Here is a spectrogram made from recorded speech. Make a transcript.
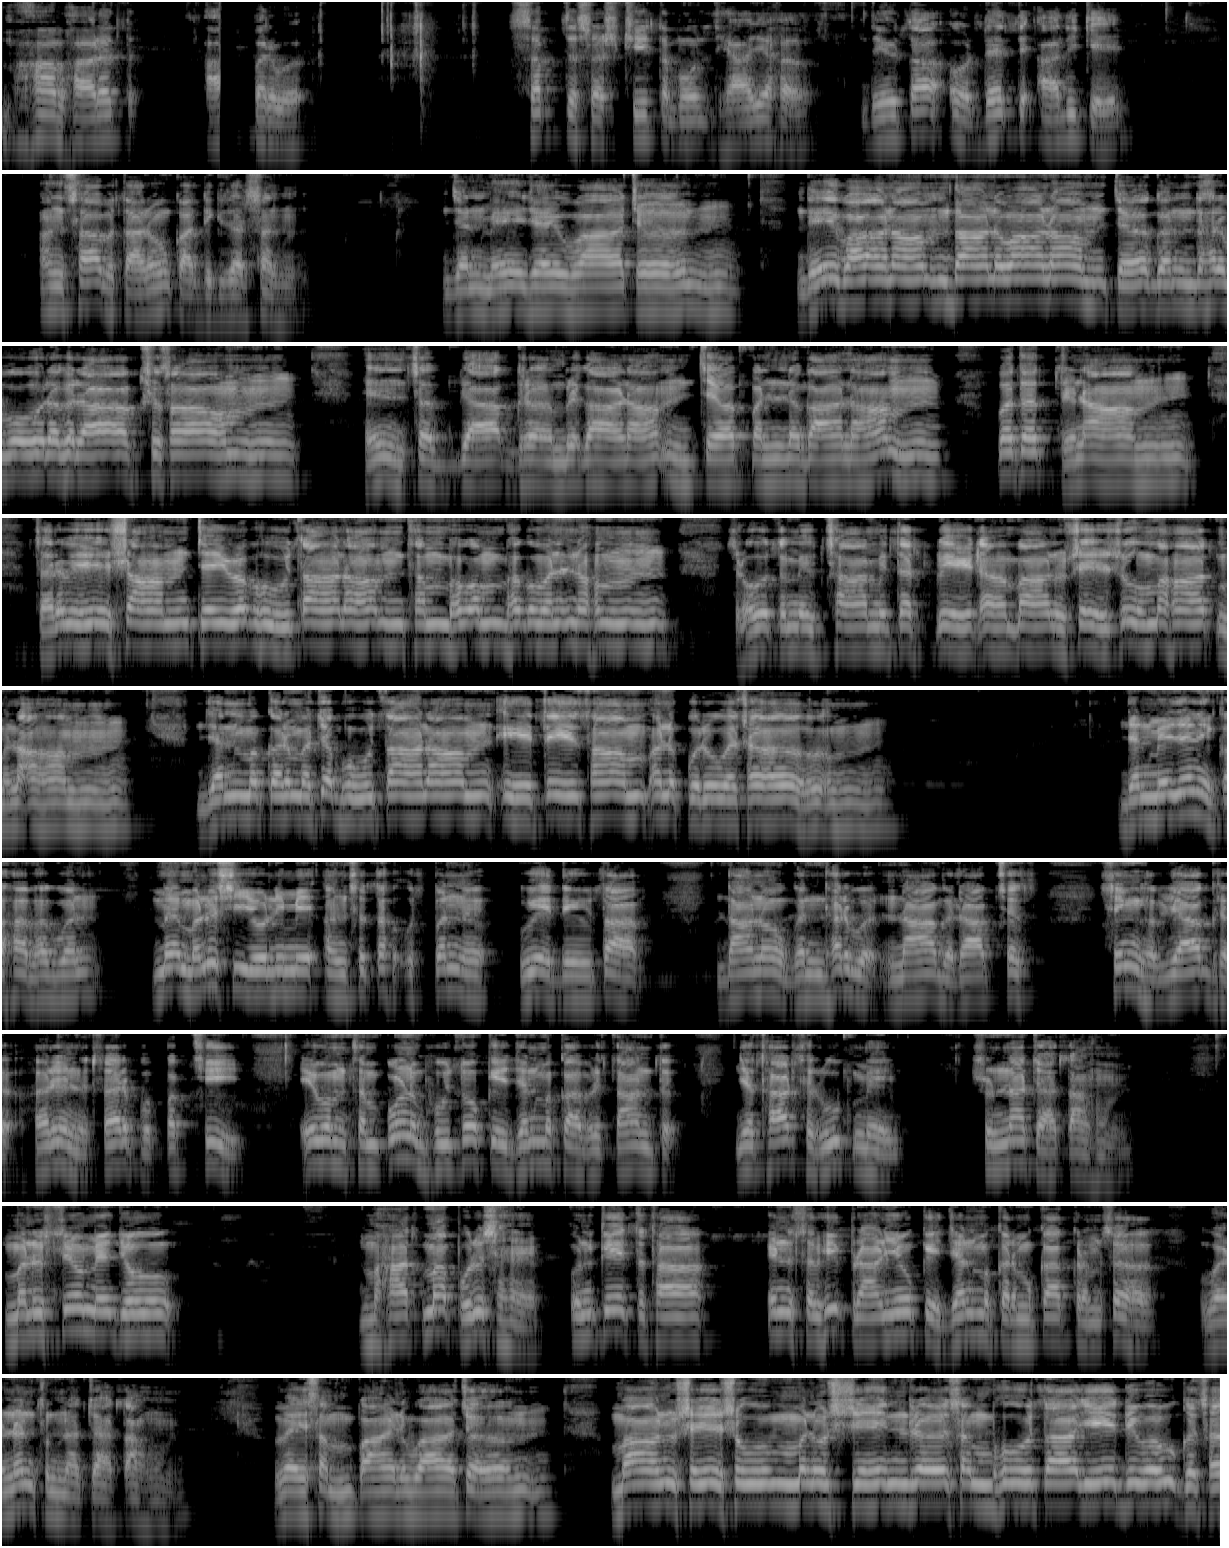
महाभारत पर्व सप्तष्ठीतमोध्याय देवता और दैत्य आदि के अंशावतारों का दिग्दर्शन। जन्मे जयवाच देवानां, दानवानां च गंधर्वो रघराक्षसा हिंस व्याघ्र मृगाणां च पन्नगानां वदत्रिणाम सर्वेशा चूतानां संभव श्रोतमीक्षा तत्वेन मानुषेषु महात्मना। जन्म कर्म च भूतानाम एतेषाम अनुपूर्वश जन्मेजय ने कहा, भगवान, मैं मनुष्य योनि में अंशतः उत्पन्न हुए देवता, दानव, गंधर्व, नाग, राक्षस, सिंह, व्याघ्र, हरिण, सर्प, पक्षी एवं संपूर्ण भूतों के जन्म का वृत्तांत यथार्थ रूप में सुनना चाहता हूँ। मनुष्यों में जो महात्मा पुरुष हैं, उनके तथा इन सभी प्राणियों के जन्म कर्म का क्रमशः वर्णन सुनना चाहता हूँ। वै सम्पावाच मानुषेशु मनुष्येन्द्र संभूता ये दिवौकस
